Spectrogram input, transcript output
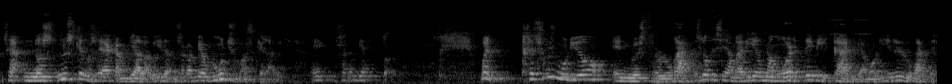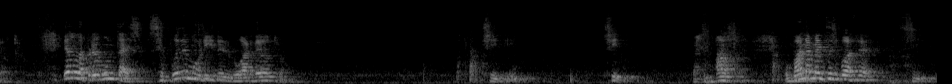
O sea, no es que nos haya cambiado la vida, nos ha cambiado mucho más que la vida, ¿eh? nos ha cambiado todo. Bueno, Jesús murió en nuestro lugar, es lo que se llamaría una muerte vicaria, morir en lugar de otro. Y ahora la pregunta es, ¿se puede morir en lugar de otro? Sí, sí. vamos a ver. ¿Humanamente se puede hacer? Sí.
